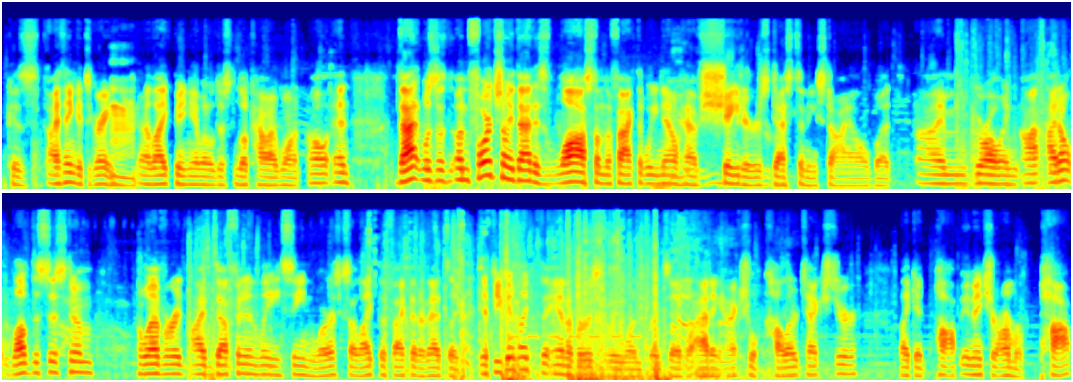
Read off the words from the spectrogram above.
because I think it's great. Mm. I like being able to just look how I want. Oh, and that was unfortunately that is lost on the fact that we now have shaders Destiny style. But I'm growing. I, I don't love the system. However, it, I've definitely seen worse because I like the fact that it adds like if you get like the anniversary one, for example, adding actual color texture, like it pop, it makes your armor pop.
